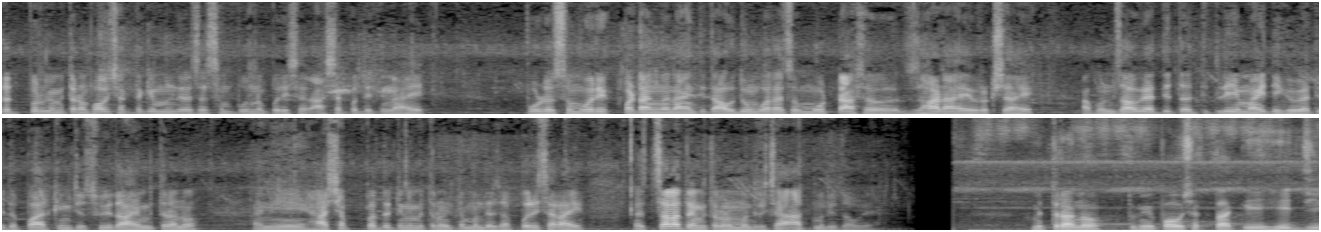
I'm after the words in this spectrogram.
तत्पूर्वी मित्रांनो पाहू शकता की मंदिराचा संपूर्ण परिसर अशा पद्धतीनं आहे. पुढं समोर एक पटांगण आहे. तिथं औदुंबराचं मोठं असं झाड आहे वृक्ष आहे. आपण जाऊया तिथं तिथली माहिती घेऊया. तिथं पार्किंगची सुविधा आहे मित्रांनो. आणि अशा पद्धतीने मित्रांनो इथं मंदिराचा परिसर आहे. तर चला तर मित्रांनो मंदिराच्या आतमध्ये जाऊया. मित्रांनो तुम्ही पाहू शकता की ही जी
